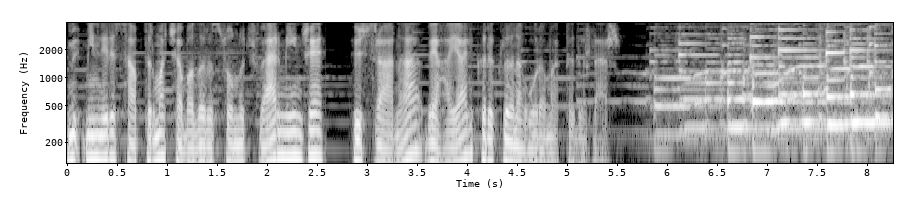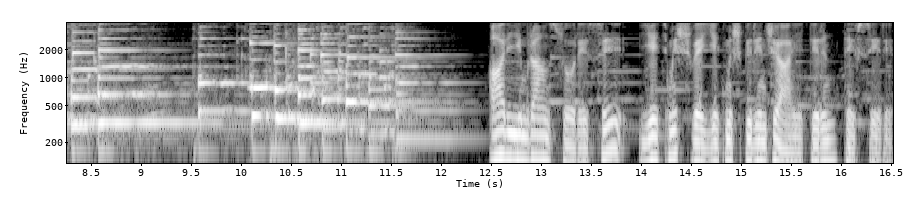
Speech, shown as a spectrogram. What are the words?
Müminleri saptırma çabaları sonuç vermeyince hüsrana ve hayal kırıklığına uğramaktadırlar. Ali İmran Suresi 70 ve 71. ayetlerin tefsiri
